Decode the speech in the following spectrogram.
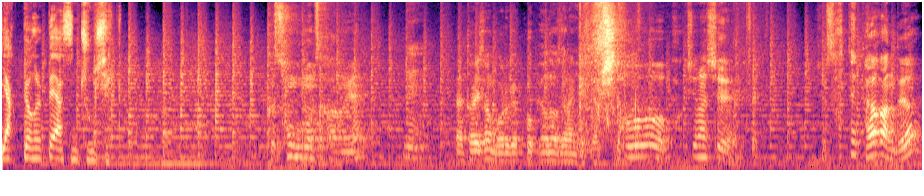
약병을 빼앗은 중식 그 송금검사 가능해? 네. 나더 이상 모르겠고 변호사랑 얘기합시다. 어, 박진환 씨. 저 사태 파악 안 돼요?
